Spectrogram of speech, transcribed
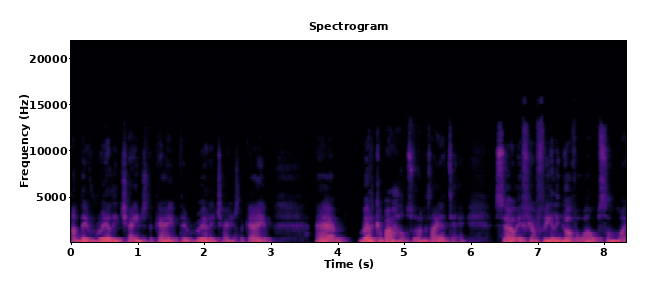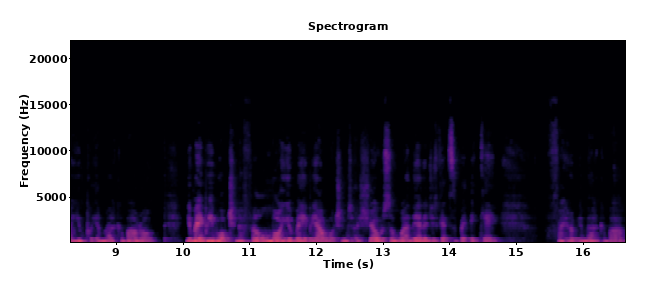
and they really change the game. They really change the game. Um, Merkaba helps with anxiety. So if you're feeling overwhelmed somewhere, you put your Merkaba on. You may be watching a film or you may be out watching a show somewhere and the energy gets a bit icky. Fire up your Merkaba.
